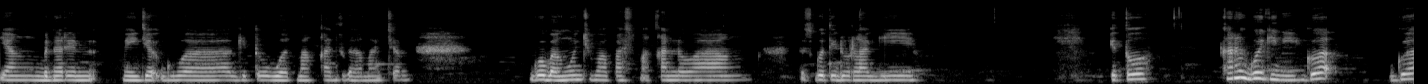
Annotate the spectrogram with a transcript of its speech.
yang benerin meja gue gitu buat makan segala macem. Gue bangun cuma pas makan doang terus gue tidur lagi itu karena gue gini gue gue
